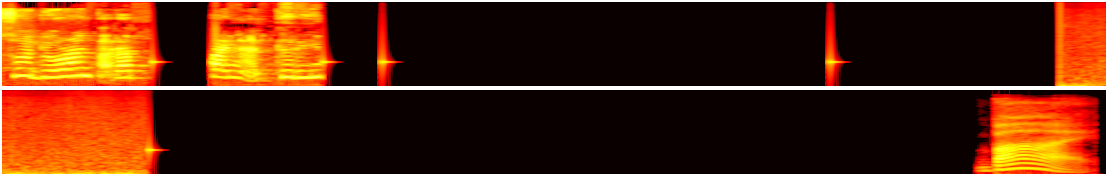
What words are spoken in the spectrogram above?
So diorang tak dapat nak terima Bye.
